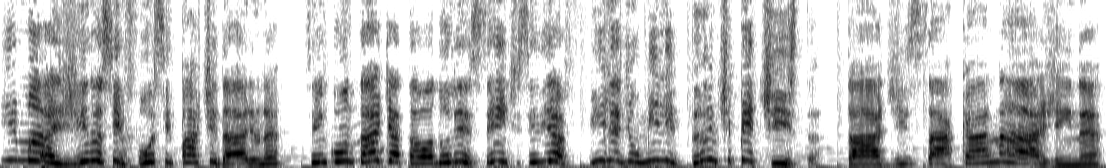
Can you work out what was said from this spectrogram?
imagina se fosse partidário, né? Sem contar que a tal adolescente seria filha de um militante petista. Tá de sacanagem, né?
